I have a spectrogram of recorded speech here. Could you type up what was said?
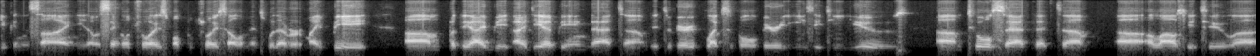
you can assign, you know, single choice, multiple choice elements, whatever it might be. Um, but the idea being that um, it's a very flexible, very easy to use um, tool set that um, uh, allows you to uh,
